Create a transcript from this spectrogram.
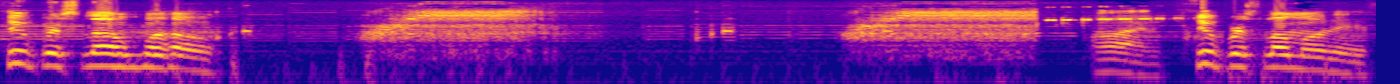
Super slow mo. Hold on. Super slow mo this.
